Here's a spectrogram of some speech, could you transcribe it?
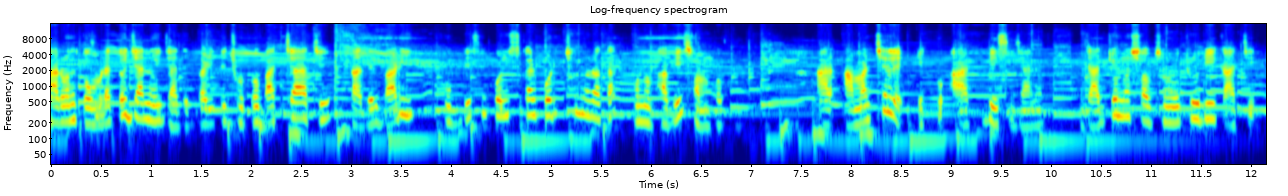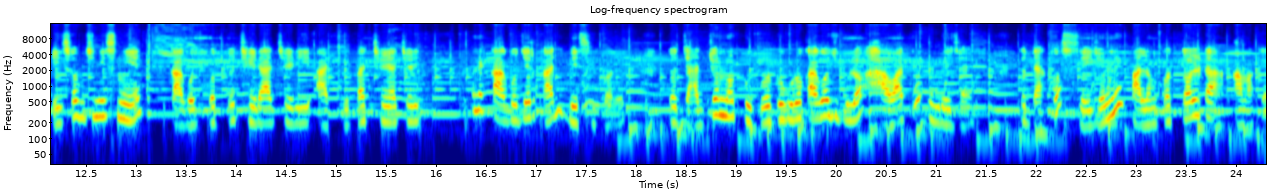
কারণ তোমরা তো জানোই, যাদের বাড়িতে ছোট বাচ্চা আছে, তাদের বাড়ি খুব বেশি পরিষ্কার, পরিচ্ছন্ন রাখা কোনোভাবেই সম্ভব আর আমার ছেলে একটু আর্ট বেশি জানে। যার জন্য সবসময় চুরি, কাচি এইসব জিনিস নিয়ে কাগজপত্র ছেঁড়া ছেড়ি আর্ট পেপার ছেঁড়া ছেড়ি মানে কাগজের কাজ বেশি করে। তো যার জন্য টুকরো টুকরো কাগজগুলো হাওয়াতে উড়ে যায়। তো দেখো, সেই জন্যই পালঙ্কর তলটা আমাকে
